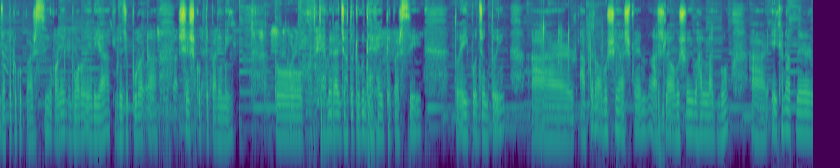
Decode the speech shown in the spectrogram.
যতটুকু পারছি। অনেক বড় এরিয়া কিন্তু যে পুরোটা শেষ করতে পারিনি। তো ক্যামেরায় যতটুকু দেখাইতে পারছি, তো এই পর্যন্তই। আর আপনারা অবশ্যই আসবেন, আসলে অবশ্যই ভালো লাগবো। আর এইখানে আপনার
